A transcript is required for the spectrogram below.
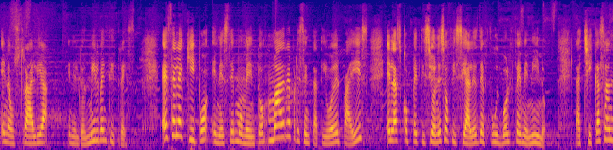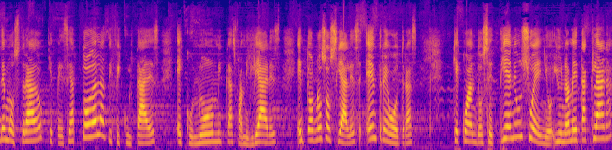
en Australia en el 2023. Es el equipo en este momento más representativo del país en las competiciones oficiales de fútbol femenino. Las chicas han demostrado que pese a todas las dificultades económicas, familiares, entornos sociales, entre otras, que cuando se tiene un sueño y una meta clara,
